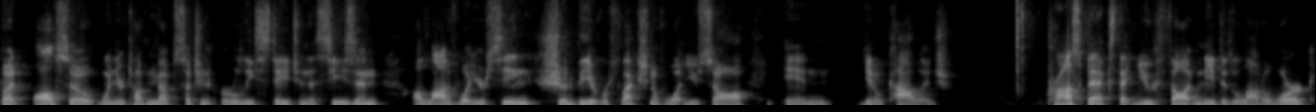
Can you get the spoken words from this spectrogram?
But also, when you're talking about such an early stage in the season, a lot of what you're seeing should be a reflection of what you saw in, you know, college. Prospects that you thought needed a lot of work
